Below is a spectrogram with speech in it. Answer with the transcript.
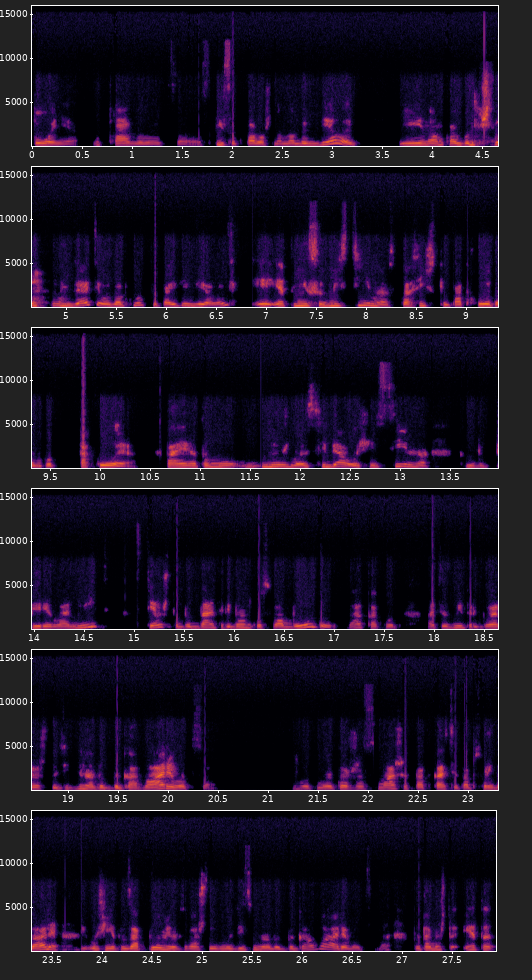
тоне указывается список того, что нам надо сделать, и нам как бы нужно взять его, заткнуться пойти делать. И это несовместимо с классическим подходом вот такое. Поэтому нужно себя очень сильно как бы переломить тем, чтобы дать ребенку свободу, да, как вот отец Дмитрий говорил, что с детьми надо договариваться, вот мы тоже с Машей в подкасте это обсуждали, и очень это запомнилось, потому что ну, с детьми надо договариваться, да, потому что это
